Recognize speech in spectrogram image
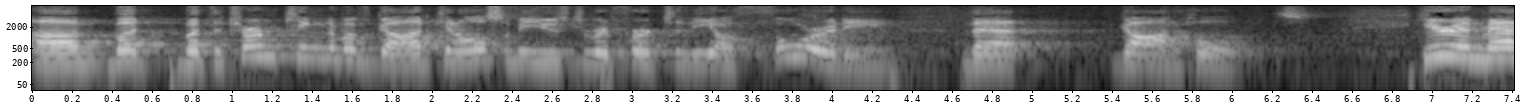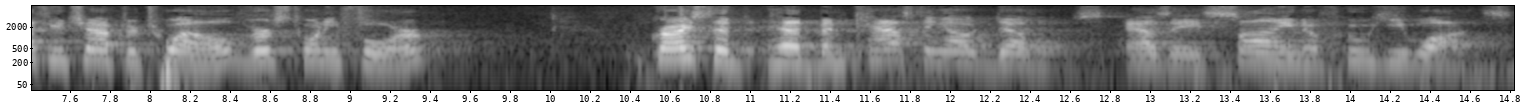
Um, but, but the term kingdom of God can also be used to refer to the authority that God holds. Here in Matthew chapter 12, verse 24, Christ had, had been casting out devils as a sign of who he was.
